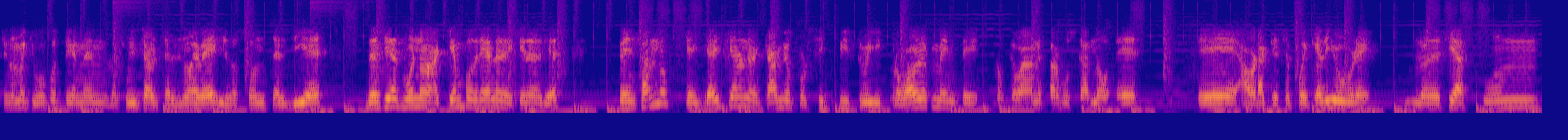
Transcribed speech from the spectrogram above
si no me equivoco, tienen los Wizards el 9 y los Suns el 10. Decías, bueno, ¿a quién podrían elegir el 10? Pensando que ya hicieron el cambio por CP3, probablemente lo que van a estar buscando es, eh, ahora que se fue Oubre, lo decías, un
